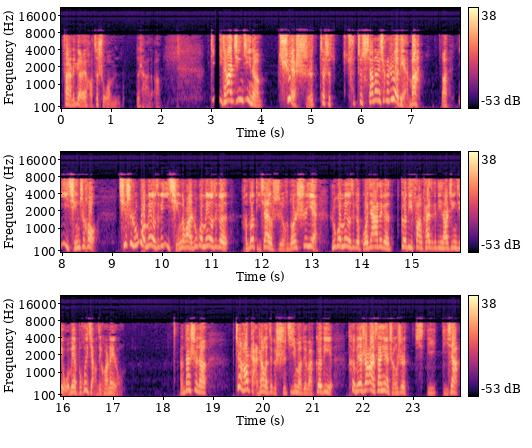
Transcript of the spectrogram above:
发展的越来越好，这是我们那啥的啊。地摊经济呢，确实这是，这相当于是个热点吧？啊，疫情之后，其实如果没有这个疫情的话，如果没有这个很多底下有有很多人失业，如果没有这个国家这个各地放开这个地摊经济，我们也不会讲这块内容。嗯，但是呢，正好赶上了这个时机嘛，对吧？各地特别是二三线城市底底下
